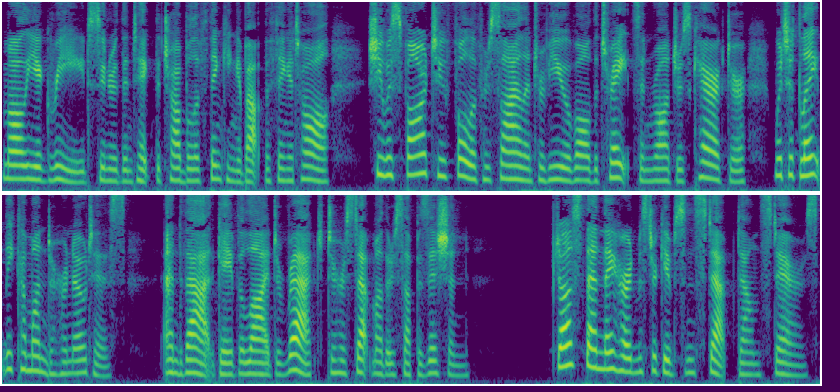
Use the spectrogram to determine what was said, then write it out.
Molly agreed sooner than take the trouble of thinking about the thing at all; she was far too full of her silent review of all the traits in Roger's character which had lately come under her notice, and that gave the lie direct to her stepmother's supposition. Just then they heard Mr. Gibson's step downstairs,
